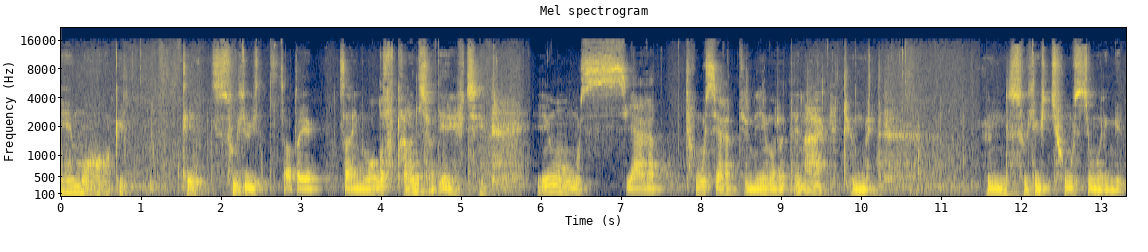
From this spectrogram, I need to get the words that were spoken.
Эмо гэт сүүлийн үед одоо яг за энэ Монголд гарна л шууд ярь явчих. Ийм хүмүүс яагаад хүмүүс яагаад тэр нэмэрод байна гэх юмэт ер нь сүүлийн үед хүмүүс ч юм уу ингээд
